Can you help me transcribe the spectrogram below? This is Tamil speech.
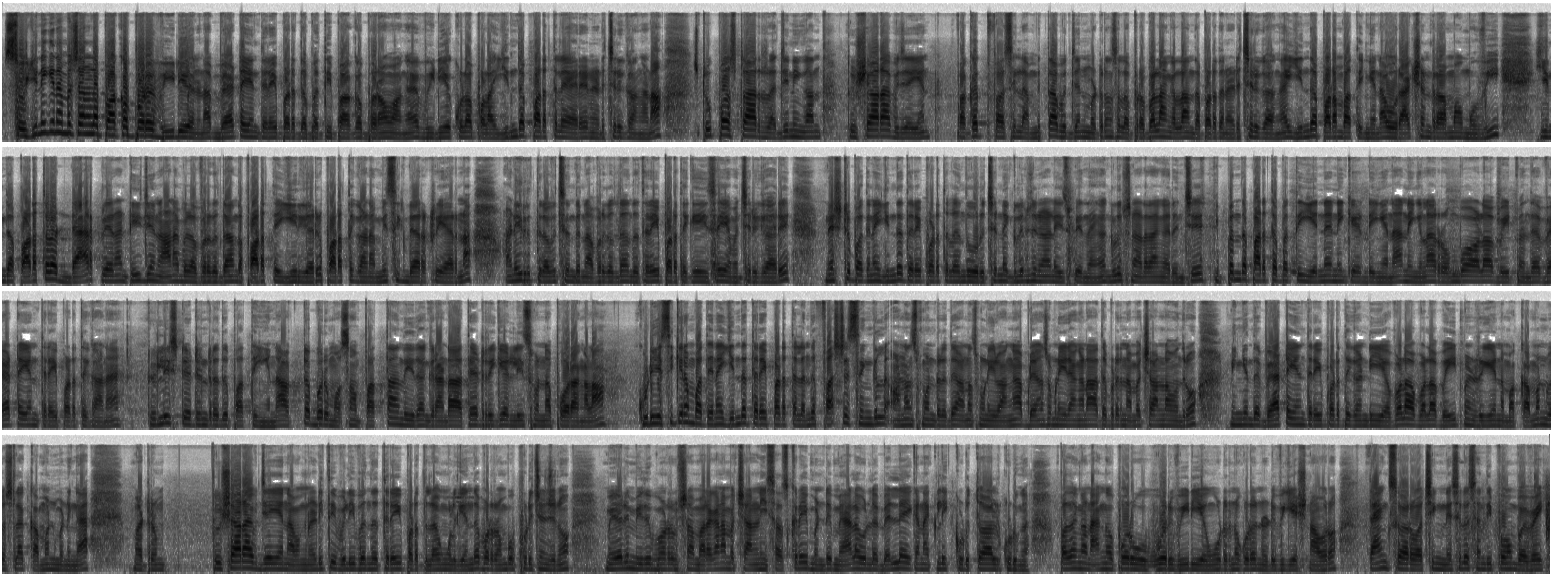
ஸோ இன்றைக்கி நம்ம சேனலில் பார்க்க போகிற வீடியோ என்னென்னா வேட்டையன் திரைப்படத்தை பற்றி பார்க்க போகிறோம் வாங்க வீடியோக்குள்ளே போகலாம் இந்த படத்தில் யாரையும் நடிச்சிருக்காங்கன்னா சூப்பர் ஸ்டார் ரஜினிகாந்த் துஷாரா விஜயன் பகத் ஃபாசில் அமிதாப் பச்சன் மற்றும் சில பிரபலங்கள்லாம் அந்த படத்தை நடிச்சிருக்காங்க. இந்த படம் பார்த்தீங்கன்னா ஒரு ஆக்ஷன் ட்ராமா மூவி இந்த படத்தோட டேரக்டரான டிஜே ஞானவேல் அவர்கள் தான் அந்த படத்தை ஈர்க்காரு. படத்துக்கான மியூசிக் டேரக்டர் யாருன்னா அனிருத் ரவிச்சந்திரன் அவர்கள் தான் அந்த திரைப்படத்துக்கு இசை அமைச்சிருக்காரு நெக்ஸ்ட் பார்த்தீங்கன்னா இந்த திரைப்படத்துலேருந்து ஒரு சின்ன கிளிப்ஸ் யூஸ் பண்ணியிருந்தாங்க கிளிப்ஸ் நடந்தாங்க இருந்துச்சு. இப்போ இந்த படத்தை பற்றி என்னென்னு கேட்டிங்கன்னா நீங்களாம் ரொம்ப ஆளாக வெயிட் வந்த வேட்டையன் திரைப்படத்துக்கான ரிலீஸ் டேட்டுன்றது பார்த்தீங்கன்னா அக்டோபர் மாதம் பத்தாம் தேதி தான் கிராண்டாக தேட்டருக்கே ரிலீஸ் பண்ண போகிறாங்களாம் கூடிய சீக்கிரம் பார்த்தீங்கன்னா இந்த திரைப்படத்துலேருந்து ஃபஸ்ட்டு சிங்கிள் அனௌன்ஸ் பண்ணுறது அனௌன்ஸ் பண்ணிடுவாங்க. அப்படி அனௌன்ஸ் பண்ணிடுறாங்கன்னா அதை நம்ம சேனலில் வந்துடும் நீங்கள் இந்த வேட்டையன் திரைப்படத்துக்காண்டி எவ்வளோ எவ்வளோ வெயிட் பண்ணுறீங்க நம்ம கமெண்ட் பாக்ஸில் கமெண்ட் பண்ணுங்கள் மற்றும் துஷாரா விஜயன் அவங்க நடித்து வெளிவந்த திரைப்படத்தில் உங்களுக்கு எந்த படம் ரொம்ப பிடிச்சிருந்துச்சோ மேலும் இது போன்ற விஷயம் மறக்காம நம்ம சேனலையும் சப்ஸ்கிரைப் பண்ணிட்டு மேலே உள்ள பெல் ஐக்கனை கிளிக் கொடுத்தால் கொடுங்க. பதங்க நாங்கள் போகிற ஒவ்வொரு வீடியோவும் உடனுக்குடன் நோட்டிஃபிகேஷன் வரும். தேங்க்ஸ் ஃபார் வாட்சிங் நெக்ஸ்ட்டில் சந்திப்போம். By by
